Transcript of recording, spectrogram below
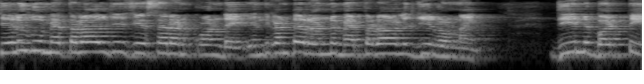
తెలుగు మెథడాలజీ చేశారనుకోండి ఎందుకంటే రెండు మెథడాలజీలు ఉన్నాయి. దీన్ని బట్టి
